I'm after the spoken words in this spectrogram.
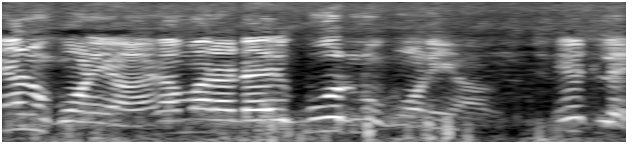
એનું પાણી આવે. અમારા ડાયરેક્ટ બોરનું પાણી આવે. એટલે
